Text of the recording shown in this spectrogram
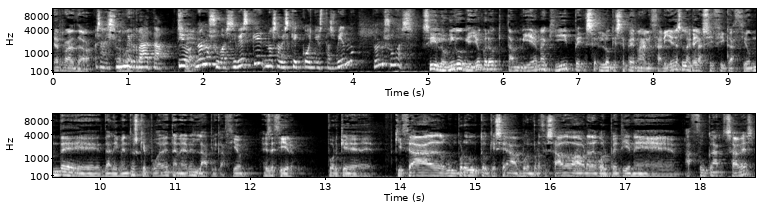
Es rata. O sea, es muy rata. Tío, Sí. no lo subas. Si ves que no sabes qué coño estás viendo, no lo subas. Sí, lo único que yo creo que también aquí lo que se penalizaría es la clasificación de, de alimentos que puede tener en la aplicación. Es decir, porque quizá algún producto que sea buen procesado ahora de golpe tiene azúcar, ¿sabes?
